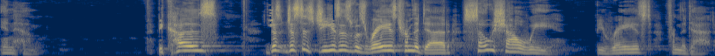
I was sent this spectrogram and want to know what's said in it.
in him. Because just, just as Jesus was raised from the dead, so shall we be raised from the dead.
